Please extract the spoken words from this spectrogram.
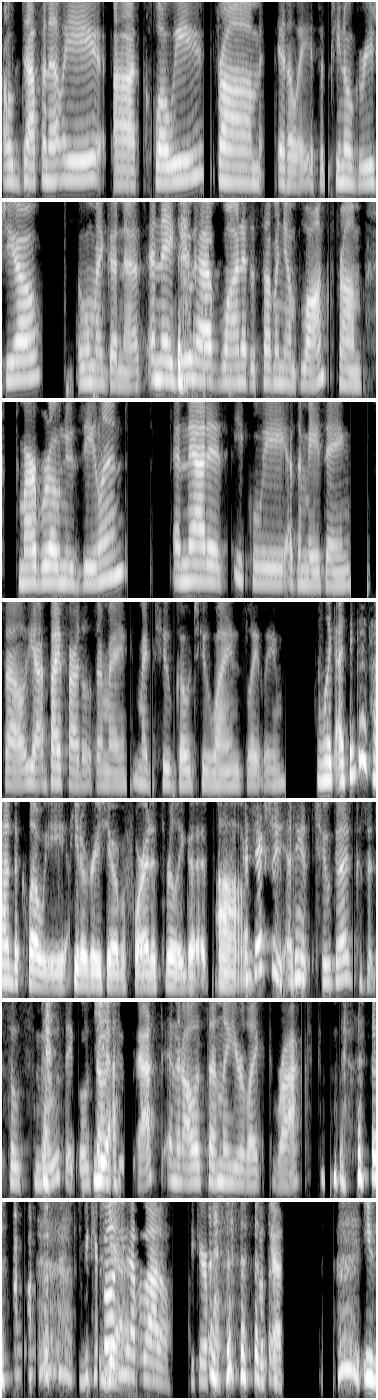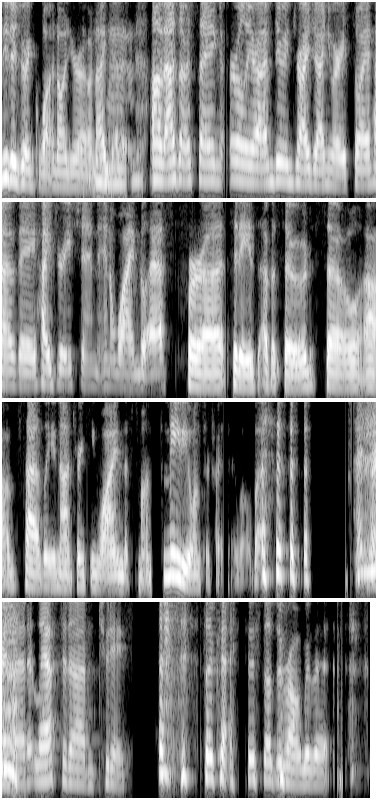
Oh, definitely uh, Chloe from Italy. It's a Pinot Grigio. Oh my goodness. And they do have one as a Sauvignon Blanc from Marlborough, New Zealand and that is equally as amazing. So yeah, by far those are my my two go to wines lately. I'm like, I think I've had the Chloe Pinot Grigio before, and it's really good. Um, it's actually, I think it's too good because it's so smooth. It goes down yeah. too fast, and then all of a sudden you're like rocked. Be careful yeah. you have a bottle. Be careful. It goes fast. easy to drink one on your own. Mm-hmm. I get it. Mm-hmm. Um, as I was saying earlier, I'm doing dry January, so I have a hydration in a wine glass for uh, today's episode. So um, sadly, not drinking wine this month. Maybe once or twice I will, but I tried that. It lasted um, two days. it's okay. There's nothing wrong with it.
